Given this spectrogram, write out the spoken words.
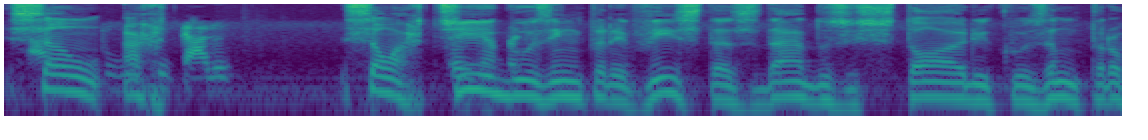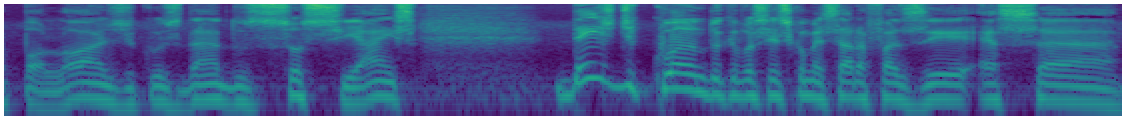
são, são artigos, entrevistas, dados históricos, antropológicos, dados sociais. Desde quando que vocês começaram a fazer essa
